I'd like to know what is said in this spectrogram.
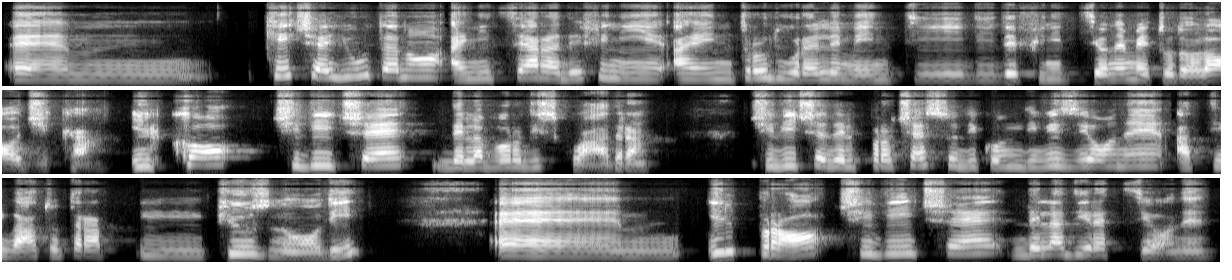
ehm, che ci aiutano a iniziare a, definire, a introdurre elementi di definizione metodologica. Il co ci dice del lavoro di squadra, ci dice del processo di condivisione attivato tra mh, più snodi. Eh, il PRO ci dice della direzione,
